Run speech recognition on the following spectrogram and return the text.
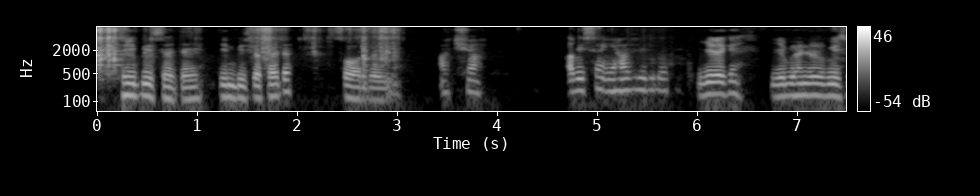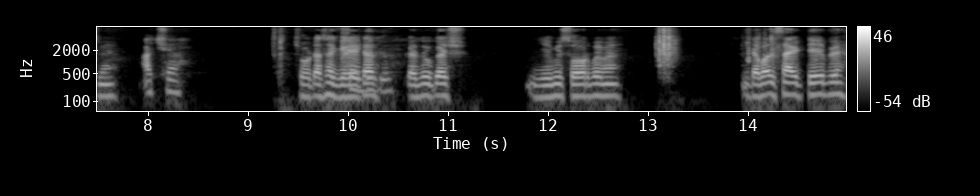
थ्री पीस सेट है तीन पीस का सेट है सौ रुपए ये अच्छा। अब इससे यहाँ से हैं। ये देखें ये भी हंड्रेड रुपीज़ में। अच्छा। छोटा सा ग्रेटर कद्दूकश ये भी सौ रुपए में। डबल साइड टेप है।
